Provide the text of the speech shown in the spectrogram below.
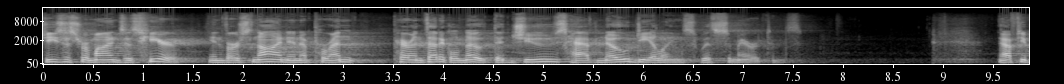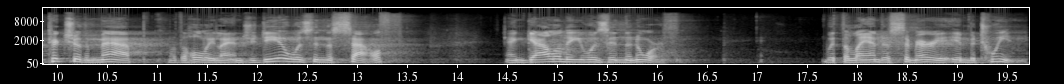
Jesus reminds us here in verse 9 in a parenthetical note that Jews have no dealings with Samaritans. Now, if you picture the map of the Holy Land, Judea was in the south and Galilee was in the north, with the land of Samaria in between.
